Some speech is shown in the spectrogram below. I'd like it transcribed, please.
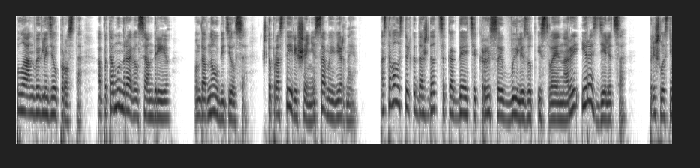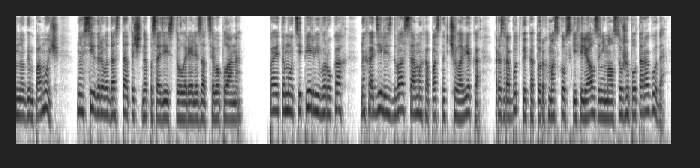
План выглядел просто, а потому нравился Андрею. Он давно убедился, что простые решения самые верные. Оставалось только дождаться, когда эти крысы вылезут из своей норы и разделятся. Пришлось немного им помочь, но Сидорова достаточно посодействовала реализации его плана. Поэтому теперь в его руках находились два самых опасных человека, разработкой которых московский филиал занимался уже полтора года –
